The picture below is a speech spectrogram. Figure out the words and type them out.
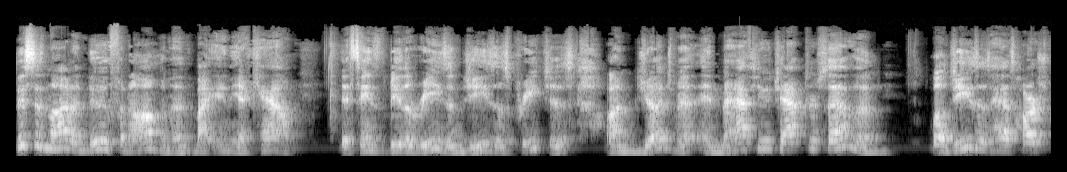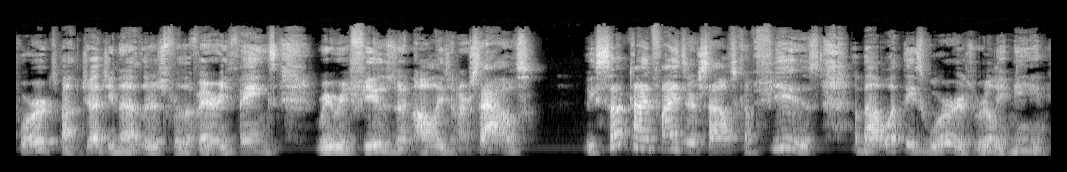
This is not a new phenomenon by any account. It seems to be the reason Jesus preaches on judgment in Matthew chapter 7. Well, Jesus has harsh words about judging others for the very things we refuse to acknowledge in ourselves. We sometimes find ourselves confused about what these words really mean.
